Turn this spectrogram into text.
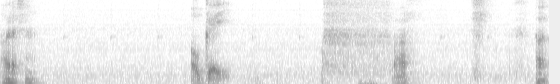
A ver allá. Ok. A ver. A ver.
